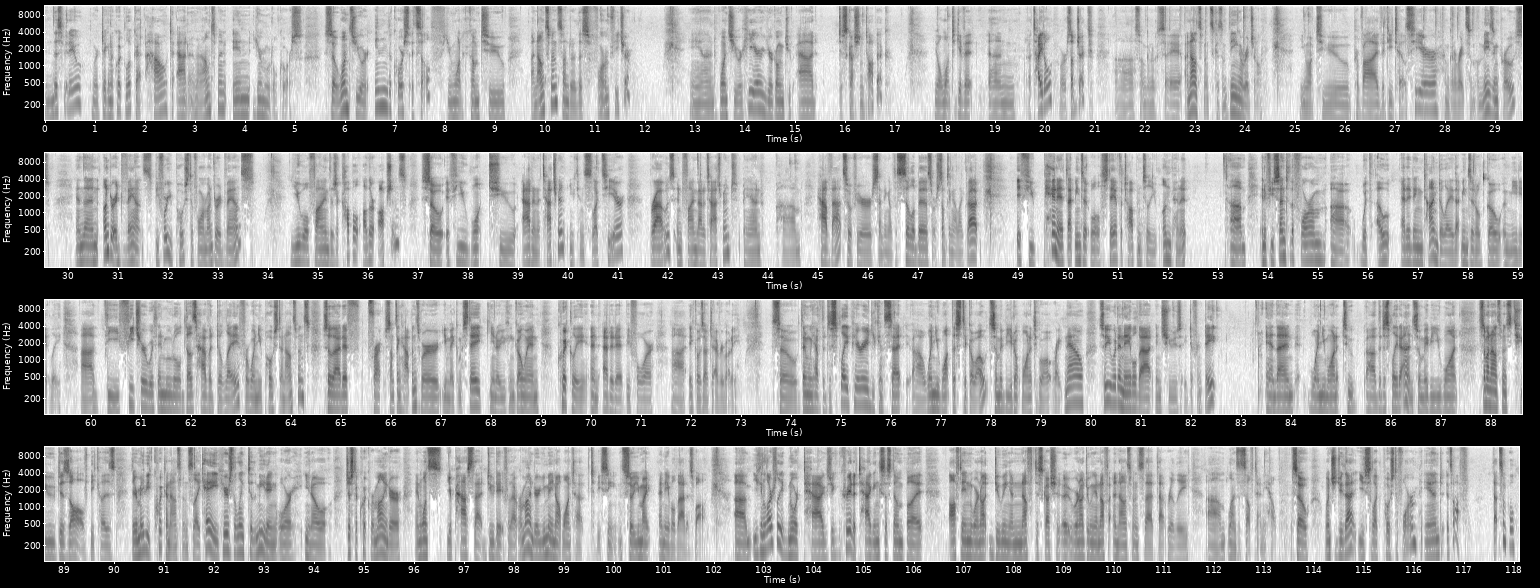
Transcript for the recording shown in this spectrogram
In this video, we're taking a quick look at how to add an announcement in your Moodle course. So once you are in the course itself, you want to come to announcements under this forum feature. And once you are here, you're going to add discussion topic. You'll want to give it an, a title or a subject. Uh, so I'm going to say announcements because I'm being original. You want to provide the details here. I'm going to write some amazing prose. And then under advance, before you post a form under advance, you will find there's a couple other options. So if you want to add an attachment, you can select here, browse and find that attachment and um, have that. So if you're sending out the syllabus or something like that, if you pin it, that means it will stay at the top until you unpin it. Um, and if you send to the forum uh, without editing time delay, that means it'll go immediately. Uh, the feature within Moodle does have a delay for when you post announcements so that if something happens where you make a mistake, you know, you can go in quickly and edit it before uh, it goes out to everybody. So then we have the display period. You can set uh, when you want this to go out. So maybe you don't want it to go out right now. So you would enable that and choose a different date and then when you want it to uh, the display to end. So maybe you want some announcements to dissolve because there may be quick announcements like, hey, here's the link to the meeting, or you know, just a quick reminder. And once you're past that due date for that reminder, you may not want that to be seen. So you might enable that as well. Um, you can largely ignore tags. You can create a tagging system, but often we're not doing enough discussion, uh, we're not doing enough announcements that that really um, lends itself to any help. So once you do that, you select post to forum and it's off. That simple.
